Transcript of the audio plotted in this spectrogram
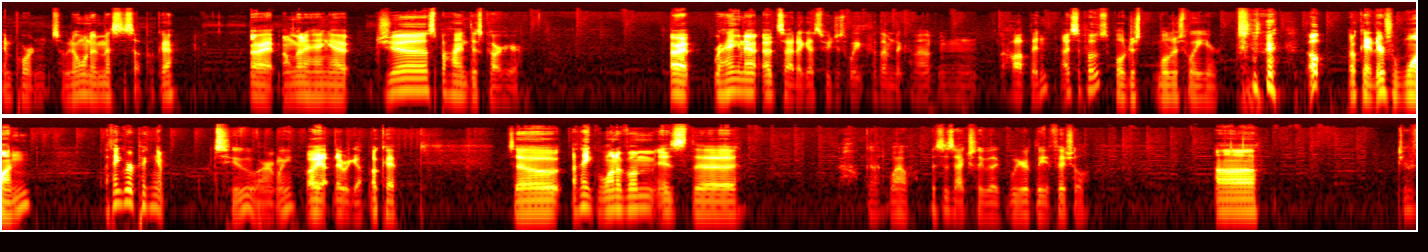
important, so we don't want to mess this up. Okay. All right, I'm gonna hang out just behind this car here. All right, we're hanging out outside. I guess we just wait for them to come out and hop in. I suppose we'll just we'll just wait here. oh, okay. There's one. I think we're picking up two, aren't we? Oh yeah, there we go. Okay. So I think one of them is the. Oh god! Wow, this is actually like weirdly official. Uh. Dear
